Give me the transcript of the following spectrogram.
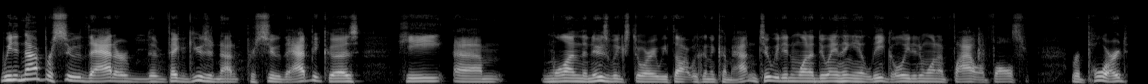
we did not pursue that, or the fake accuser did not pursue that because he, um, one, the Newsweek story we thought was going to come out, and two, we didn't want to do anything illegal. He didn't want to file a false report.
